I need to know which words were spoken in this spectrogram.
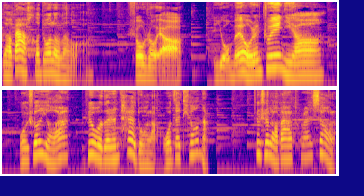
老爸喝多了问我。瘦瘦呀，有没有人追你啊？我说有啊，追我的人太多了，我在挑呢。这时，老爸突然笑了，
